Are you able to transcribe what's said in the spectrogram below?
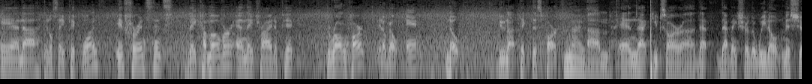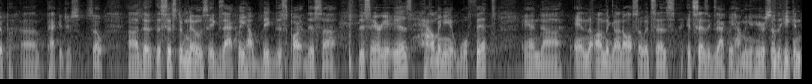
and uh, it'll say pick one if for instance they come over and they try to pick the wrong part it'll go eh, nope do not pick this part Nice. um, and that keeps our uh, that that makes sure that we don't misship uh, packages. So uh, the the system knows exactly how big this part this uh, this area is, how many it will fit, and uh, and on the gun also it says it says exactly how many are here, so that he can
